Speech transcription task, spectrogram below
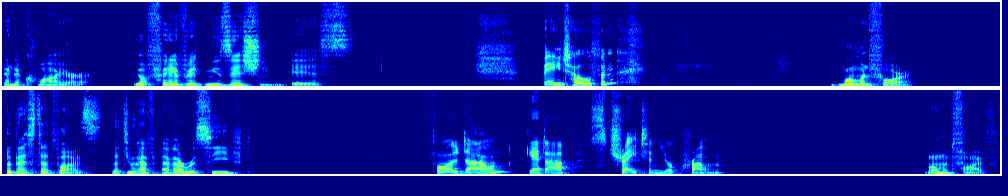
in a choir. Your favorite musician is Beethoven. Moment four. The best advice that you have ever received? Fall down, get up, straighten your crown. Moment five.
